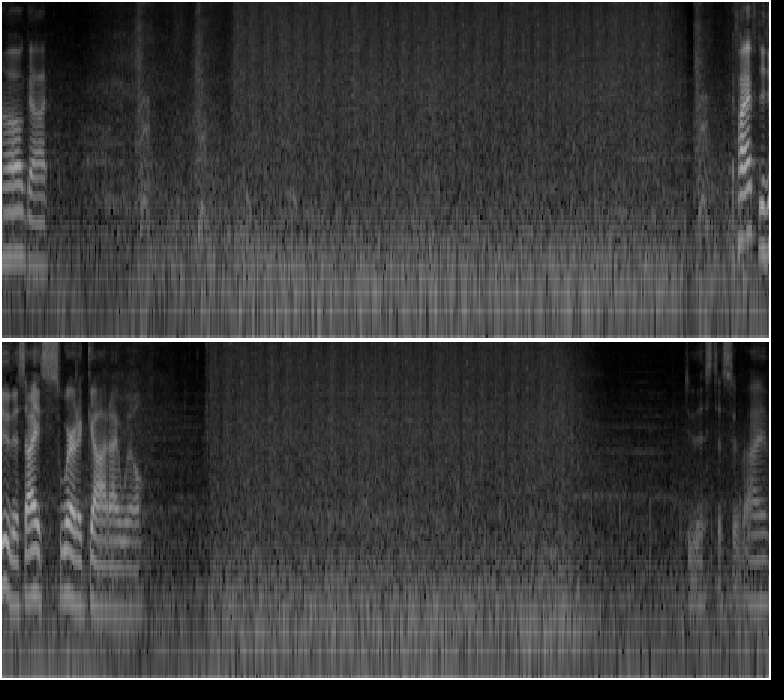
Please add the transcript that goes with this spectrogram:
Oh god. If I have to do this, I swear to God I will. Do this to survive.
